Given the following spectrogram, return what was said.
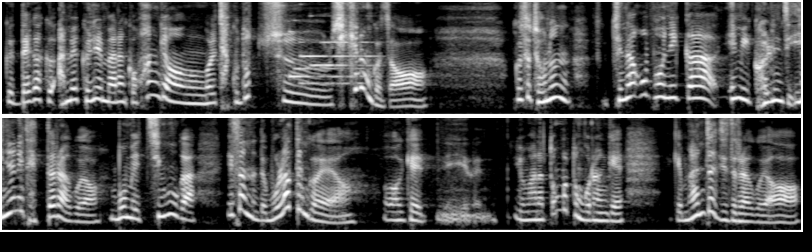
그 내가 그 암에 걸릴 만한 그 환경을 자꾸 노출시키는 거죠. 그래서 저는 지나고 보니까 이미 걸린 지 2년이 됐더라고요. 몸에 징후가 있었는데 몰랐던 거예요. 어, 이렇게 요만한 동글동글한 게 이렇게 만져지더라고요.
